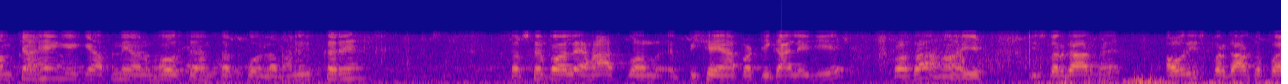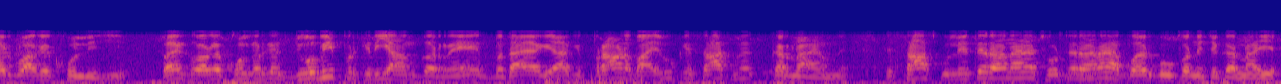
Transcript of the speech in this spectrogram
हम चाहेंगे कि अपने अनुभव से हम सबको लाभान्वित करें। सबसे पहले हाथ को हम पीछे यहाँ पर टिका लीजिए। थोड़ा सा हाँ ये। इस प्रकार से, और इस प्रकार से पैर को आगे खोल लीजिए। पैर को आगे खोल करके जो भी प्रक्रिया हम कर रहे हैं, बताया गया कि प्राण वायु के साथ में करना है हमने। सांस को लेते रहना है, छोड़ते रहना है, पैर को ऊपर नीचे करना है ये।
